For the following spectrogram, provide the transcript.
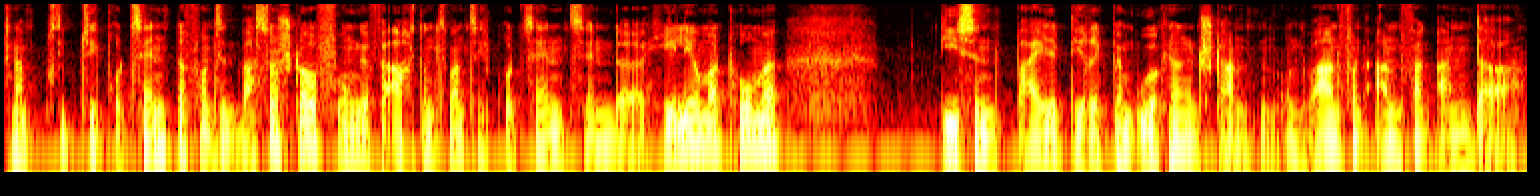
Knapp 70 Prozent davon sind Wasserstoff, ungefähr 28 Prozent sind äh, Heliumatome. Die sind beide direkt beim Urknall entstanden und waren von Anfang an da.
